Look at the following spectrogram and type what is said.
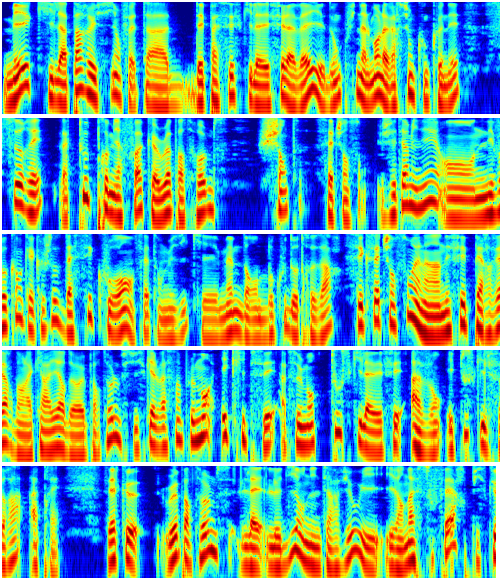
mais qu'il n'a pas réussi en fait à dépasser ce qu'il avait fait la veille, et donc finalement la version qu'on connaît serait la toute première fois que Rupert Holmes chante cette chanson. Je vais terminer en évoquant quelque chose d'assez courant en fait en musique et même dans beaucoup d'autres arts. C'est que cette chanson elle a un effet pervers dans la carrière de Rupert Holmes puisqu'elle va simplement éclipser absolument tout ce qu'il avait fait avant et tout ce qu'il fera après. C'est-à-dire que Rupert Holmes le dit en interview, il, en a souffert puisque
